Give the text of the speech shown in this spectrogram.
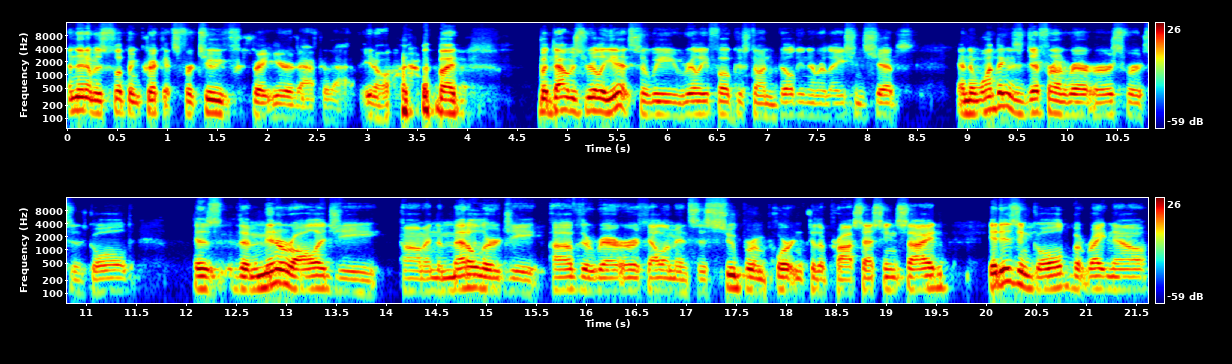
and then it was flipping crickets for two straight years after that you know but but that was really it. So we really focused on building the relationships. And the one thing that's different on rare earths versus gold is the mineralogy um, and the metallurgy of the rare earth elements is super important to the processing side. It is in gold but right now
